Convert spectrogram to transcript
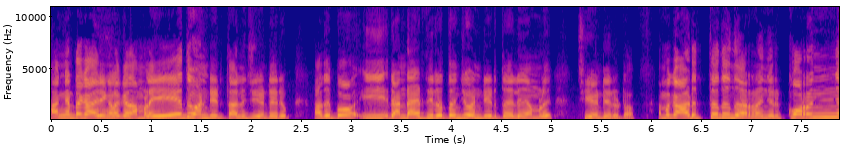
അങ്ങനത്തെ കാര്യങ്ങളൊക്കെ നമ്മൾ ഏത് വണ്ടി എടുത്താലും ചെയ്യേണ്ടി വരും. അതിപ്പോൾ ഈ രണ്ടായിരത്തി ഇരുപത്തഞ്ച് വണ്ടി എടുത്താലും നമ്മൾ ചെയ്യേണ്ടി വരും കേട്ടോ നമുക്ക് അടുത്തത് എന്ന് പറഞ്ഞു കഴിഞ്ഞാൽ ഒരു കുറഞ്ഞ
